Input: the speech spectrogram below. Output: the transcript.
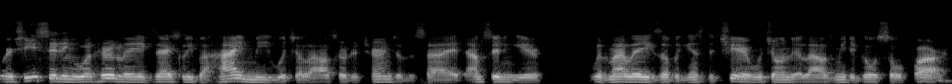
where she's sitting with her legs actually behind me, which allows her to turn to the side. I'm sitting here with my legs up against the chair, which only allows me to go so far.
